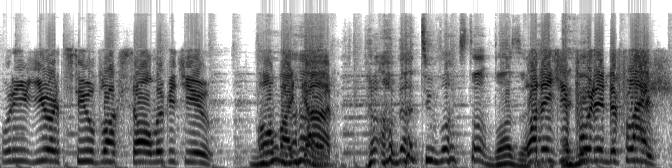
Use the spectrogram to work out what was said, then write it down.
What are you? You are two blocks tall. Look at you. No, oh my not. god. I'm not two blocks tall, Blaza. What did you I put think- in the flesh?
